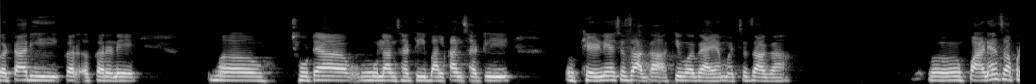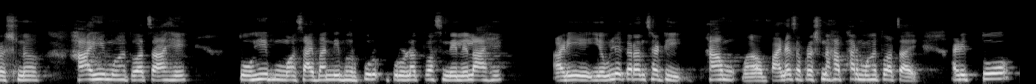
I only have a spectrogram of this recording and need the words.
गटारी कर करणे मग छोट्या मुलांसाठी बालकांसाठी खेळण्याच्या जागा किंवा व्यायामाच्या जागा. पाण्याचा प्रश्न हाही महत्त्वाचा आहे. तोही म- साहेबांनी भरपूर पूर्णत्वास नेलेला आहे. आणि येवलेकरांसाठी हा पाण्याचा प्रश्न हा फार महत्त्वाचा आहे. आणि तो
